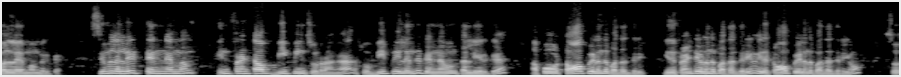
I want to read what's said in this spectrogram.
டுவெல் எம்எம் இருக்கு. Similarly ten mm in front of விபின்னு சொல்றாங்க. ஸோ விபிலேருந்து டென் எம்எம் தள்ளி இருக்கு. அப்போ டாப் வியூலேருந்து பார்த்தா தெரியும். இது ஃப்ரண்ட் வியூலேருந்து பார்த்தா தெரியும். இது டாப் வியூலேருந்து பார்த்தா தெரியும். ஸோ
